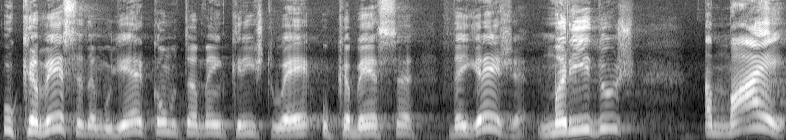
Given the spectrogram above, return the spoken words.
o cabeça da mulher, como também Cristo é o cabeça da igreja. Maridos, amai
